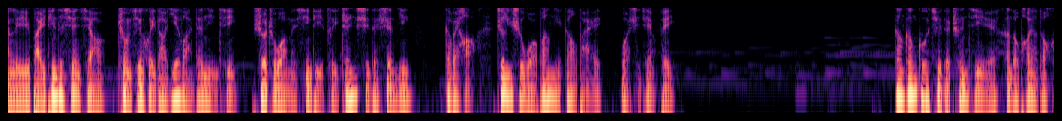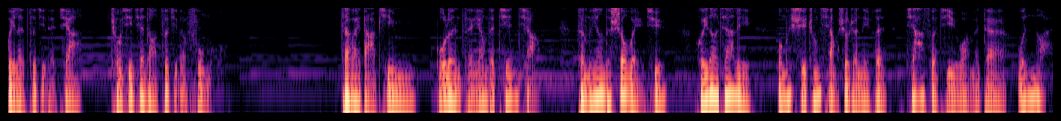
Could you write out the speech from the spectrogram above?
远离白天的喧嚣，重新回到夜晚的宁静，说出我们心底最真实的声音。各位好，这里是我帮你告白，我是建飞。刚刚过去的春节，很多朋友都回了自己的家，重新见到自己的父母。在外打拼，不论怎样的坚强，怎么样的受委屈，回到家里，我们始终享受着那份家所给予我们的温暖。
